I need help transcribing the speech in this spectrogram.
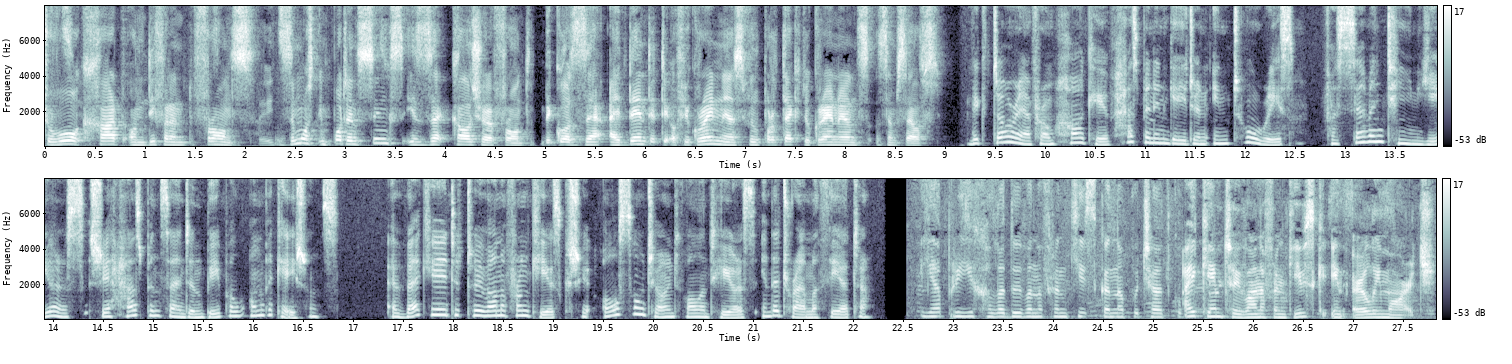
to work hard on different fronts. The most important thing is the cultural front, because the identity of Ukrainians will protect Ukrainians themselves. Victoria from Kharkiv has been engaging in tourism. For 17 years, she has been sending people on vacations. Evacuated to Ivano-Frankivsk, she also joined volunteers in the drama theater. Я приїхала до Івано-Франківська на початку. I came to Ivano-Frankivsk in early March,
